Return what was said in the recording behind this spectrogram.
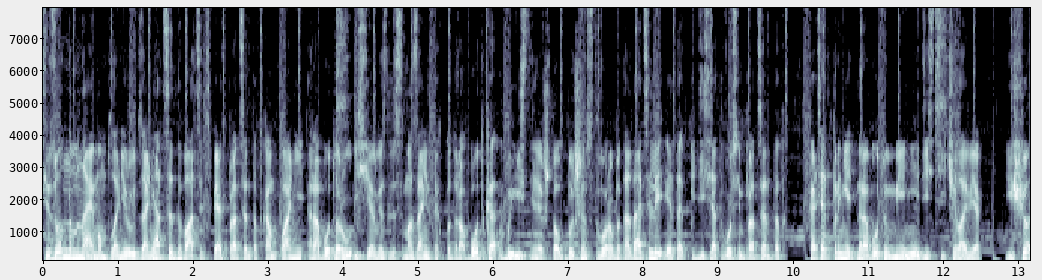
Сезонным наймом планируют заняться 25% компаний. Работа.ру и сервис для самозанятых подработка выяснили, что большинство работодателей, это 58%, хотят принять на работу менее 10 человек. Еще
